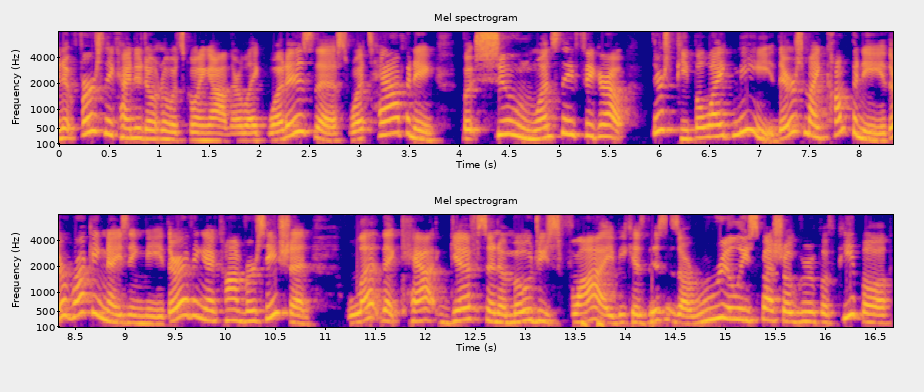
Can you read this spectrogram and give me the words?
And at first, they kind of don't know what's going on. They're like, what is this? What's happening? But soon, once they figure out, there's people like me, there's my company, they're recognizing me, they're having a conversation let the cat gifts and emojis fly because this is a really special group of people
